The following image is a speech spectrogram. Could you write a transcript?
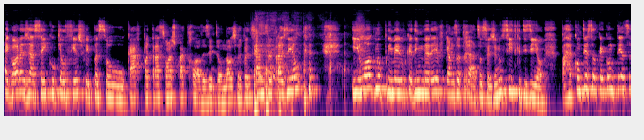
Agora já sei que o que ele fez foi passou o carro para trás são as quatro rodas. Então nós avançámos atrás dele e logo no primeiro bocadinho de areia ficámos aterrados. Ou seja, no sítio que diziam pá, aconteça o que aconteça,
